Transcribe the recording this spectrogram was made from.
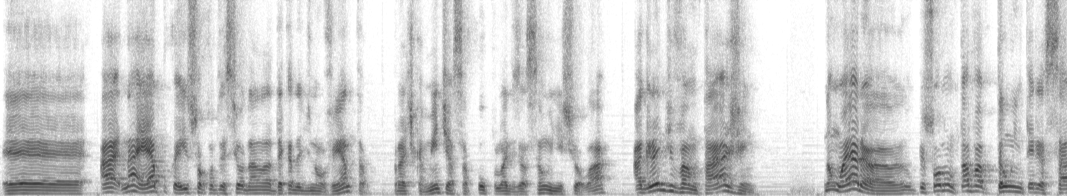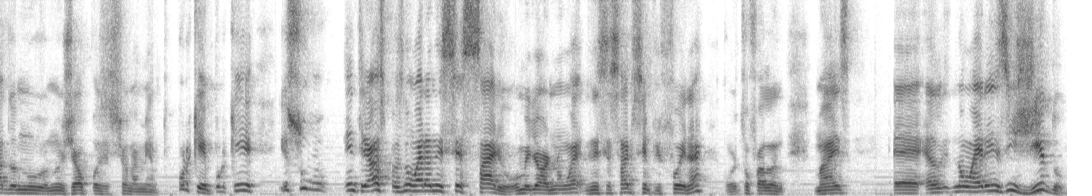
é, a, na época, isso aconteceu na, na, década de 90, praticamente, essa popularização iniciou lá. A grande vantagem não era, o pessoal não estava tão interessado no, no geoposicionamento. Por quê? Porque isso, entre aspas, não era necessário, ou melhor, não é necessário sempre foi, né? Como eu estou falando, mas é, não era exigido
